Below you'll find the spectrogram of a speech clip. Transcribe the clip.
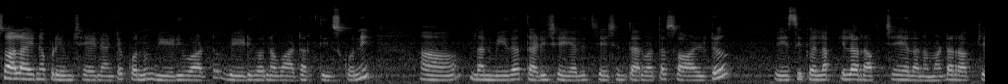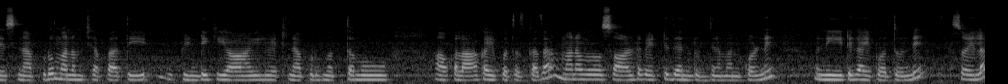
సో అలా అయినప్పుడు ఏం చేయాలంటే కొన్ని వేడి వాటర్ వేడిగా ఉన్న వాటర్ తీసుకొని దాని మీద తడి చేయాలి. చేసిన తర్వాత సాల్ట్ వేసి ఇలా ఇలా రఫ్ చేయాలన్నమాట. రఫ్ చేసినప్పుడు మనం చపాతీ పిండికి ఆయిల్ పెట్టినప్పుడు మొత్తము ఒకలాగా అయిపోతుంది కదా. మనము సాల్ట్ పెట్టి దాన్ని రుద్దినాం అనుకోండి నీట్గా అయిపోతుంది. సో ఇలా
